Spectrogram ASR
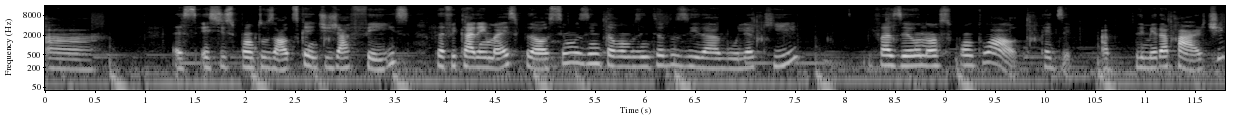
a esses pontos altos que a gente já fez para ficarem mais próximos. Então, vamos introduzir a agulha aqui e fazer o nosso ponto alto. Quer dizer, a primeira parte,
